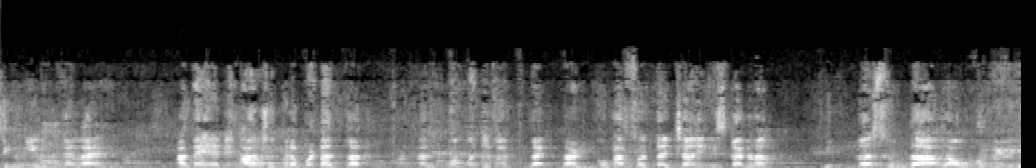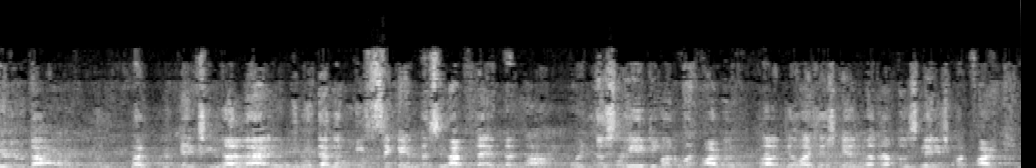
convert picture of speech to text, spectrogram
सिंगिंग कला आहे. आता ह्याने हा चित्रपटात जातो. अल्बममध्ये काढतो हा स्वतःच्या इंस्टाग्राम लिंकला सुद्धा लावून व्हिडिओ टाकतो भरपूर त्याची कला आहे. त्याला तीस सेकंडच काढता येतात. पण तो स्टेजवर पण काढून जेव्हा ते स्टेजवर जातो स्टेज पण काढतो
